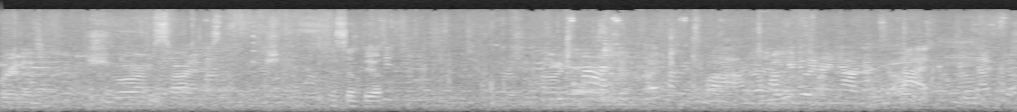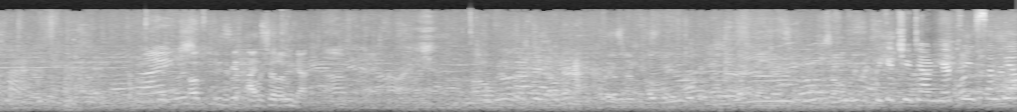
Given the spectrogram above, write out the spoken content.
Very nice. Sure. I'm sorry. I missed that. And Cynthia. How you doing right now? Not so hot. Not so hot. Right. Oh, please get I still get. We get you down here, please, Cynthia?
